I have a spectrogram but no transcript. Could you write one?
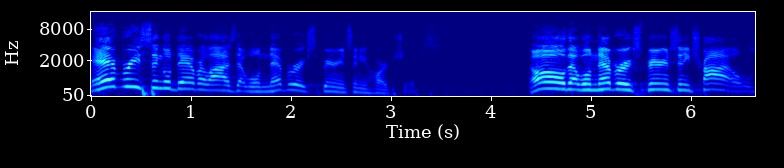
every single day of our lives, that we'll never experience any hardships. Oh, that we'll never experience any trials.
